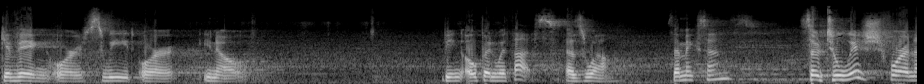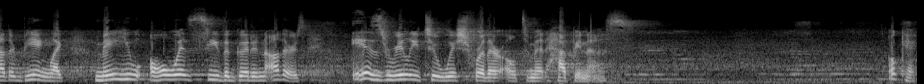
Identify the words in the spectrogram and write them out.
giving or sweet or, you know, being open with us as well. Does that make sense? So to wish for another being, like, may you always see the good in others, is really to wish for their ultimate happiness. Okay.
